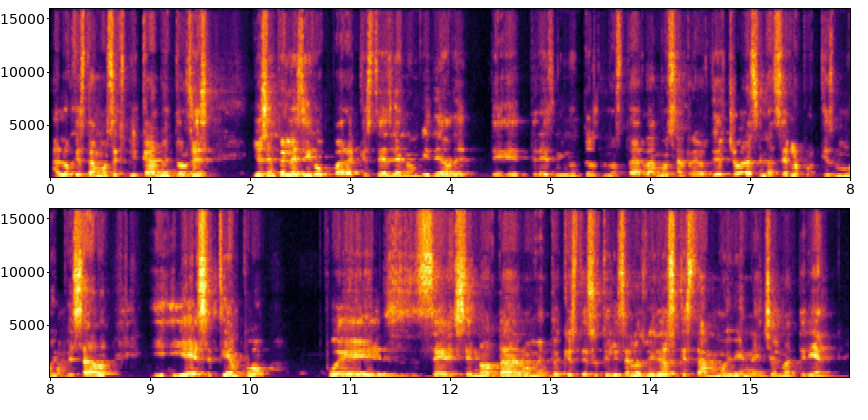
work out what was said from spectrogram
a lo que estamos explicando. Entonces, yo siempre les digo, para que ustedes vean un video de, tres minutos, nos tardamos alrededor de ocho horas en hacerlo porque es muy pesado y, y ese tiempo, pues se, se, nota al momento que ustedes utilizan los videos que está muy bien hecho el material.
